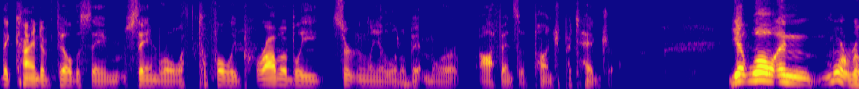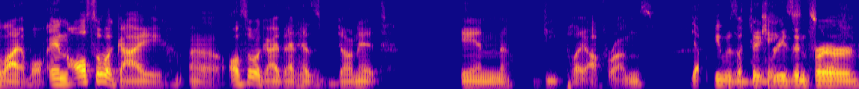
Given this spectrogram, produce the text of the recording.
They kind of fill the same same role with Toffoli, probably certainly a little bit more offensive punch potential. Yeah, well, and more reliable, and also a guy, uh, also a guy that has done it in deep playoff runs. Yep, he was a with the big reason for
